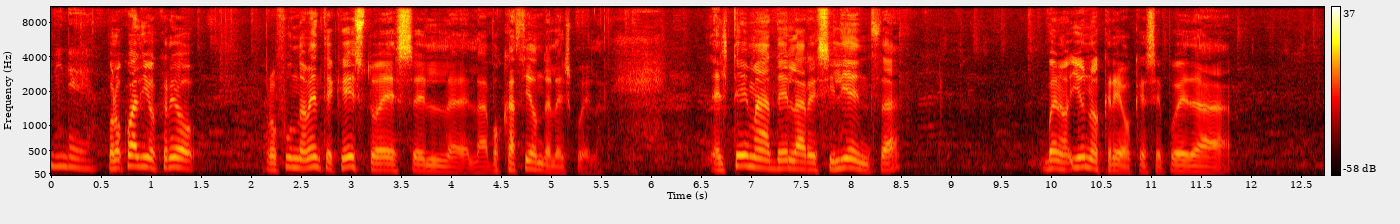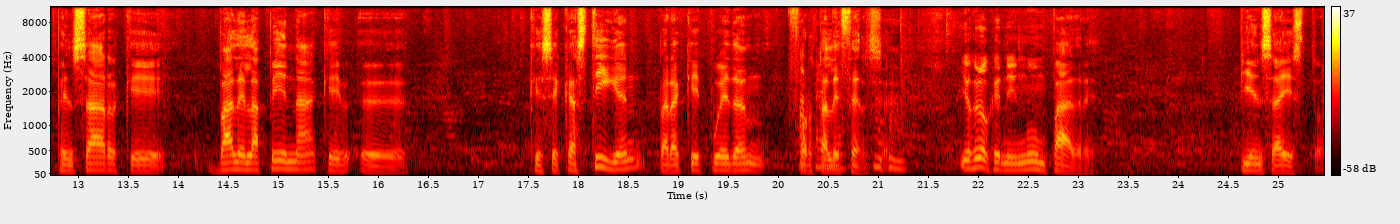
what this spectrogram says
linda idea. Por lo cual yo creo profundamente que esto es el- la vocación de la escuela. El tema de la resiliencia, bueno, yo no creo que se pueda pensar que vale la pena que, eh, que se castiguen para que puedan fortalecerse. Yo creo que ningún padre piensa esto.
